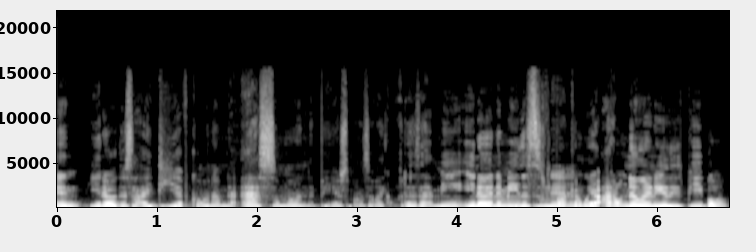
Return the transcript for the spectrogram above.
And you know, this idea of going up to ask someone to be your sponsor, like, what does that mean? You know what I mean? This is Yeah. fucking weird. I don't know any of these people.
